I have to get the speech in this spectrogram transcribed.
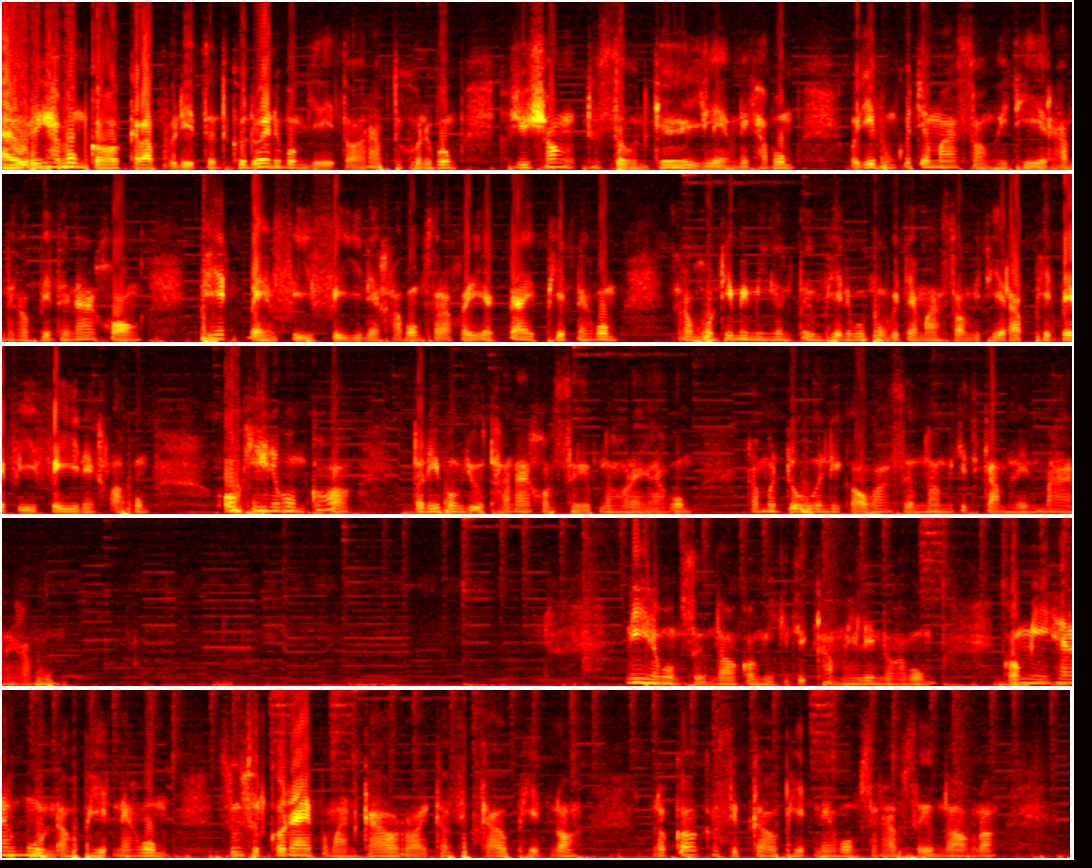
เอาลยครับผมก็กลับสวัสดีทุกคนด้วยนะผมยินดีต้อนรับทุกคนนะผมเข้าสู่ช่อง The Stone g e r อีกแล้วนะครับผมวันนี้ผมก็จะมาสอนวิธีรับนะครับเป็นทางด้าของเพชรแบบฟรีๆนะครับผมสำหรับใครอยากได้เพชรนะครับผมสำหรับคนที่ไม่มีเงินเติมเพชรนะผมผมก็จะมาสอนวิธีรับเพชรแบบฟรีๆนะครับผมโอเคนะผมก็ตอนนี้ผมอยู่ทางด้าของเซิร์ฟนอกนะครับผมเรามาดูกันดีกว่าว่าเซิร์ฟนอกมีกิจกรรมเล่นบ้างนะครับผมนี่นะผมเซิร์ฟนอกก็มีกิจกรรมให้เล่นนะครับผม ก็มีให้เราหมุนเอาเพชรนะครับผม สูงสุดก็ได้ประมาณ 999 เพชรเนาะแล้วก็ 99 เพชรนะครับผมสำหรับเสริมนอกเนาะ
